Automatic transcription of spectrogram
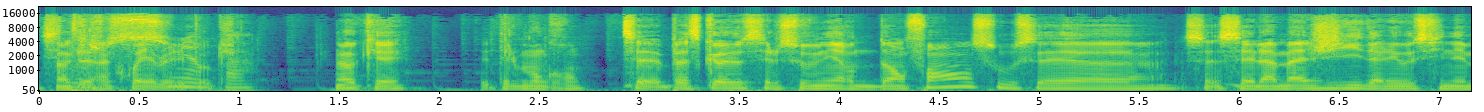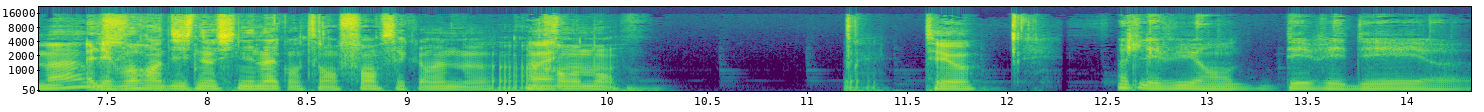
C'était Ok. Je me incroyable à l'époque. pas. Ok. C'était tellement grand. C'est parce que c'est le souvenir d'enfance ou c'est euh, c'est c'est la magie d'aller au cinéma Aller c'est- voir un Disney au cinéma quand t'es enfant, c'est quand même euh, un Ouais. grand moment. Théo. Moi, je l'ai vu en DVD. euh,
